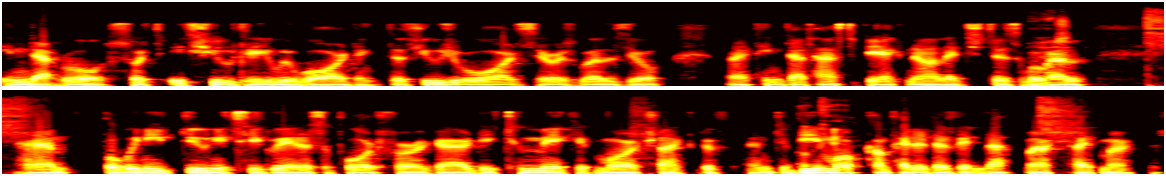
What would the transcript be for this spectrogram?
in that role. So it's, it's hugely rewarding. There's huge rewards there as well, as you. And I think that has to be acknowledged as well. Um, but we need do need to see greater support for Gardaí to make it more attractive and to be okay. more competitive in that market type market.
